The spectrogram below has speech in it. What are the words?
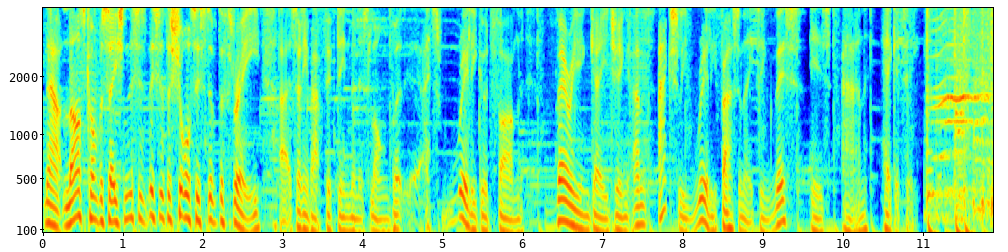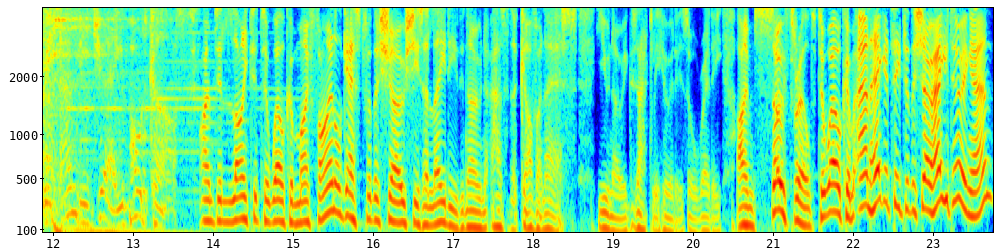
Now, last conversation. This is this is the shortest of the three. Uh, it's only about 15 minutes long, but it's really good fun, very engaging, and actually really fascinating. This is Anne Hegerty. The Andy Jaye Podcast. I'm delighted to welcome my final guest for the show. She's a lady known as the Governess. You know exactly who it is already. I'm so thrilled to welcome Anne Hegerty to the show. How are you doing, Anne?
